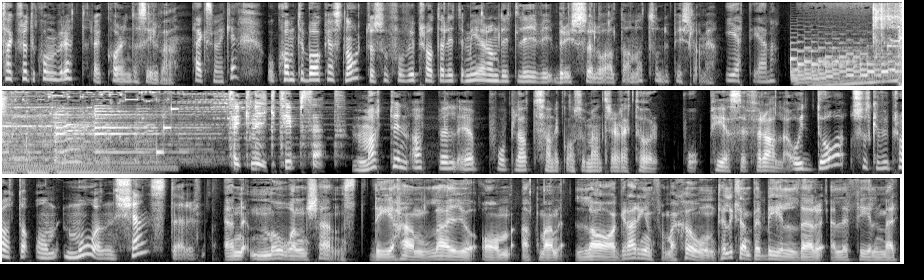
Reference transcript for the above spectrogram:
Tack för att du kom och berättade Karin da Silva. Tack så mycket. Och kom tillbaka snart och så får vi prata lite mer om ditt liv i Bryssel och allt annat som du pysslar med. Jättegärna. Tekniktipset. Martin Appel är på plats, han är konsumentredaktör på PC för alla. Och idag så ska vi prata om molntjänster. En molntjänst, det handlar ju om att man lagrar information, till exempel bilder eller filmer,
